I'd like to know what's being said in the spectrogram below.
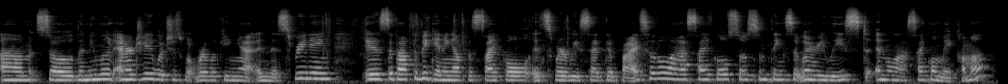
Um, so the new moon energy, which is what we're looking at in this reading, is about the beginning of the cycle. It's where we said goodbye to the last cycle. So some things that we released in the last cycle may come up.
